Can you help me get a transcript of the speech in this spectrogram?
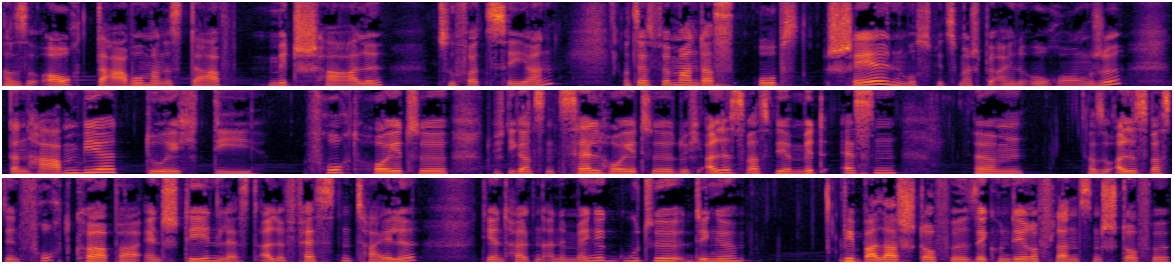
also auch da, wo man es darf, mit Schale zu verzehren. Und selbst wenn man das Obst schälen muss, wie zum Beispiel eine Orange, dann haben wir durch die Fruchthäute, durch die ganzen Zellhäute, durch alles, was wir mitessen, ähm, also alles, was den Fruchtkörper entstehen lässt, alle festen Teile, die enthalten eine Menge gute Dinge wie Ballaststoffe, sekundäre Pflanzenstoffe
